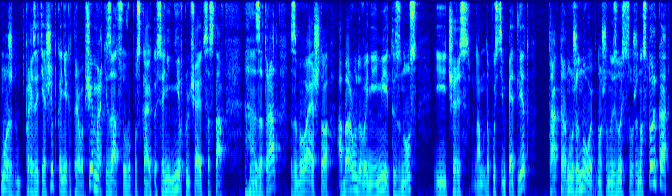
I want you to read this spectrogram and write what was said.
может произойти ошибка, некоторые вообще амортизацию выпускают, то есть они не включают в состав э, затрат, забывая, что оборудование имеет износ, и через, там, допустим, 5 лет Трактор нужен новый, потому что он износится уже настолько,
